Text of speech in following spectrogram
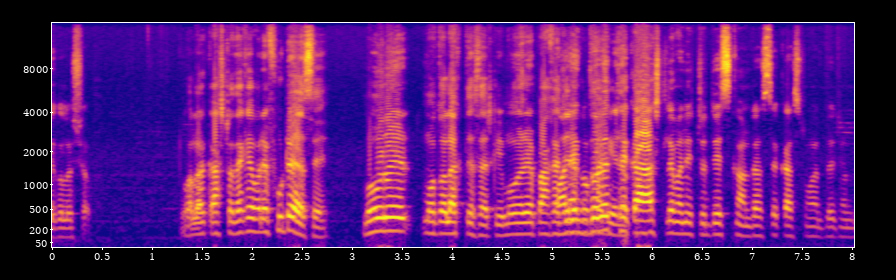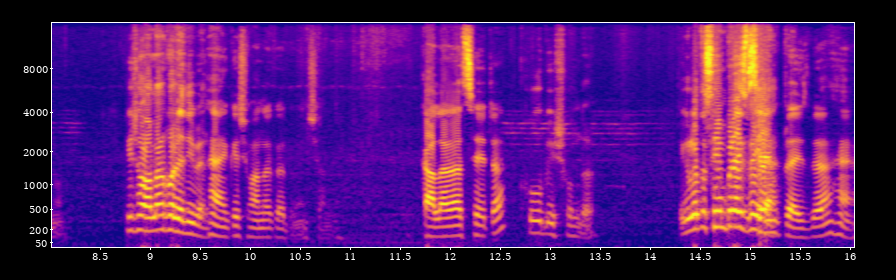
এগুলো সব। গলার কাজটা দেখে এবারে ফুটে আছে। ময়ূরের মতো লাগতেছে আর কি ময়ূরের পাখা অনেক দূরের থেকে আসলে মানে একটু ডিসকাউন্ট আছে কাস্টমারদের জন্য। কিছু অনার করে দিবেন। হ্যাঁ কিছু অনার করে দেবেন ইনশাআল্লাহ। কালার আছে এটা। খুবই সুন্দর। এগুলো তো সেম প্রাইস ভাইয়া। সেম প্রাইস ভাইয়া হ্যাঁ।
